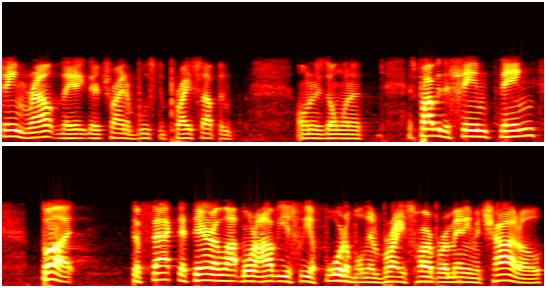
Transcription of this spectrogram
same route. They they're trying to boost the price up, and owners don't want to. It's probably the same thing, but the fact that they're a lot more obviously affordable than Bryce Harper and Manny Machado,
